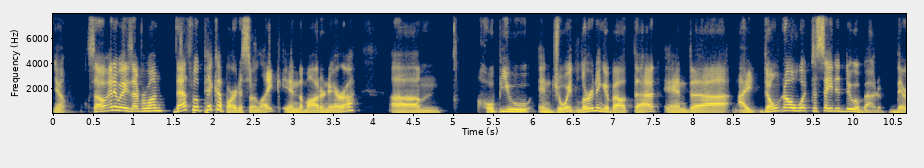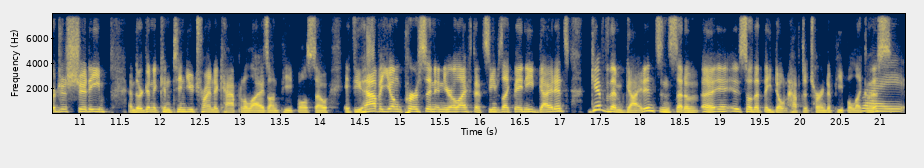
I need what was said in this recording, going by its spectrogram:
Yeah. So, anyways, everyone, that's what pickup artists are like in the modern era. Um, hope you enjoyed learning about that. And uh, I don't know what to say to do about it. They're just shitty and they're going to continue trying to capitalize on people. So, if you have a young person in your life that seems like they need guidance, give them guidance instead of uh, so that they don't have to turn to people like this.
